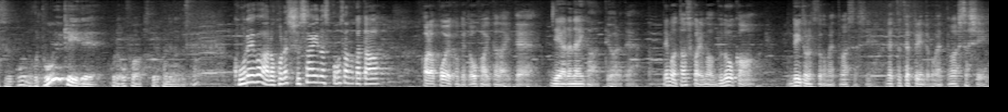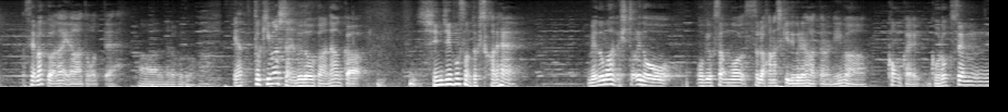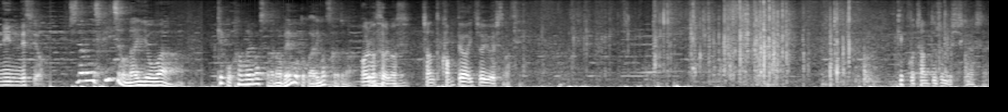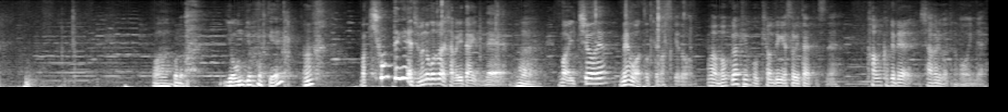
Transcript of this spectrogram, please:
い、すごいな。これどういう経緯でこれオファー来てる感じなんですか？これはあのこれ主催のスポンサーの方から声かけてオファーいただいて。でやらないかって言われて。でも確かにまあ武道館ビートルズとかもやってましたしレッド・ツェッペリンとかもやってましたし狭くはないなと思って。ああなるほど。やっと来ましたね武道館。なんか新人ホストの時とかね目の前で一人のお客さんもする話聞いてくれなかったのに今今回5 6千人ですよ。ちなみにスピーチの内容は結構考えました？なんかメモとかありますか？じゃあ。ありますあります。ちゃんとカンペは一応用意してます。結構ちゃんと準備してきましたね。わあこの 4行だけ？まあ基本的には自分の言葉で喋りたいんではまあ一応ねメモは取ってますけど、まあ、僕は結構基本的にそういうタイプですね感覚で喋ることが多いんで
